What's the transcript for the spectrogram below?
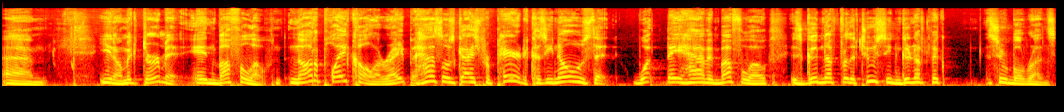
Um, you know, McDermott in Buffalo, not a play caller, right? But has those guys prepared because he knows that what they have in Buffalo is good enough for the two seed and good enough to make Super Bowl runs.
